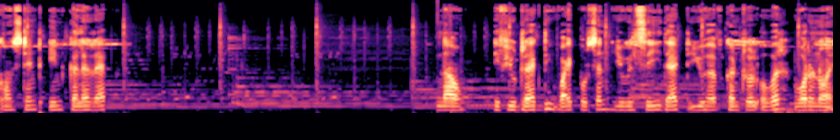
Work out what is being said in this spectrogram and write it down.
constant in color wrap. Now if you drag the white portion you will see that you have control over Voronoi.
